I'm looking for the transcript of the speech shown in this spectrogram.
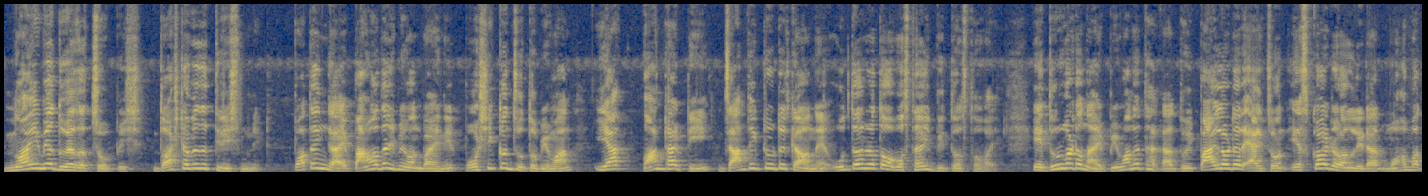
নয় মে দু হাজার চব্বিশ, দশটা বেজে তিরিশ মিনিট। পতেঙ্গায় বাংলাদেশ বিমান বাহিনীর প্রশিক্ষণ যুদ্ধ বিমান ইয়াক ওয়ান থার্টি যান্ত্রিক ত্রুটির কারণে উদ্যানরত অবস্থায় বিধ্বস্ত হয়। এই দুর্ঘটনায় বিমানে থাকা দুই পাইলটের একজন স্কোয়াড্রন লিডার মোহাম্মদ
